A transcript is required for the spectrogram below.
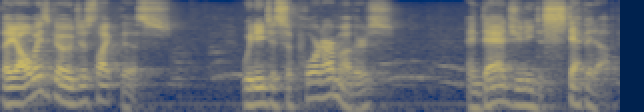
They always go just like this We need to support our mothers, and dads, you need to step it up.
